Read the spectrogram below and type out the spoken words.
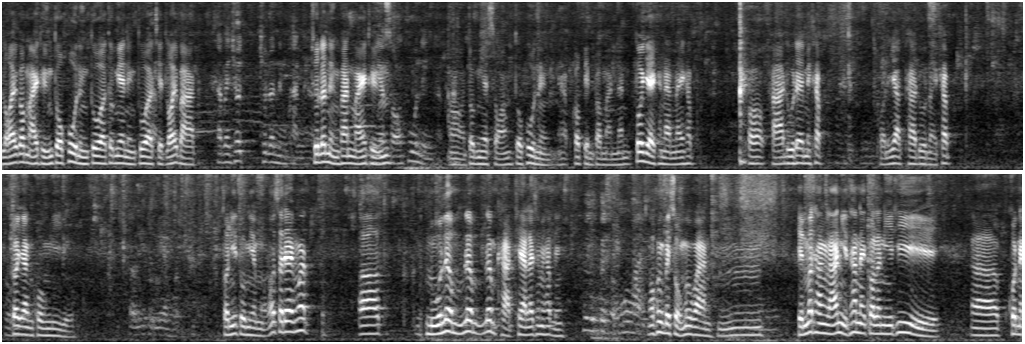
700 ก็หมายถึงตัวผู้หนึ่งตัวตัวเมียหนึ่งตัว 700 บาท ถ้าเป็นชุดชุดละหนึ่งพันชุดละ1,000หมายถึงเมียสองคู่หนึ่งครับอ๋อตัวเมียสองตัวผู้หนึ่งนะครับก็เป็นประมาณนั้น ตัวใหญ่ขนาดไหนครับพอพาดูได้ไหมครับ ขออนุญาตพาดูหน่อยครับ ก็ยังคงมีอยู่ ตอนนี้ตัวเมียหมดตอนนี้ตัวเมียหมดอ๋อแสดงว่าเอ่อหนูเริ่มเริ่มเริ่มขาดแคลนแล้วใช่ไหมครับนี่ เพิ่งไปส่งเมื่อวาน อ๋อเพิ่งไปส่งเมื่อวานอืมเห็นว่าทางร้านนี่ถ้าในกรณีที่เอ่อ คนไหน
